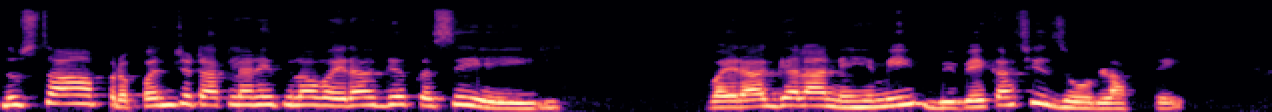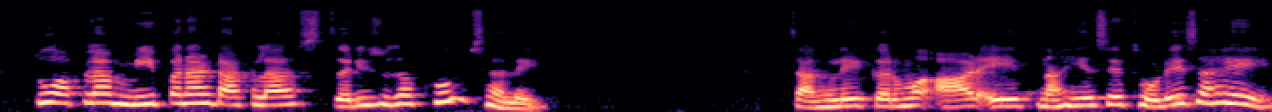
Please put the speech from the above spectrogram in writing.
नुसता प्रपंच टाकल्याने तुला वैराग्य कसे येईल? वैराग्याला नेहमी विवेकाची जोड लागते. तू आपला मीपणा टाकलास तरीसुद्धा खूप झाले. चांगले कर्म आड येत नाही असे थोडेच आहे.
